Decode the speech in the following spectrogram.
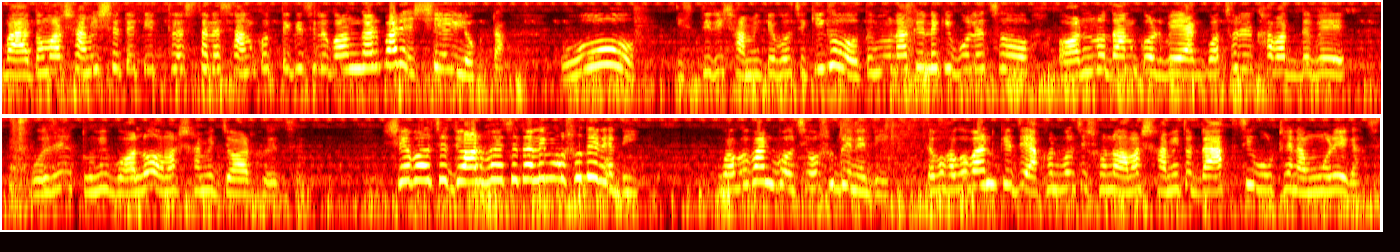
বা তোমার স্বামীর সাথে তীর্থস্থানে স্নান করতে গেছিল গঙ্গার পাড়ে, সেই লোকটা। ও, স্ত্রী স্বামীকে বলছে, কি গো, তুমি ওনাকে নাকি বলেছ অন্ন দান করবে, এক বছরের খাবার দেবে? বলছে, তুমি বলো, আমার স্বামীর জ্বর হয়েছে। সে বলছে, জ্বর হয়েছে, তাহলে আমি ওষুধ এনে দিই। ভগবান বলছে, ওষুধ এনে দিই। তো ভগবানকে যে এখন বলছে, শোনো, আমার স্বামী তো ডাকছি, উঠে না, মরে গেছে।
